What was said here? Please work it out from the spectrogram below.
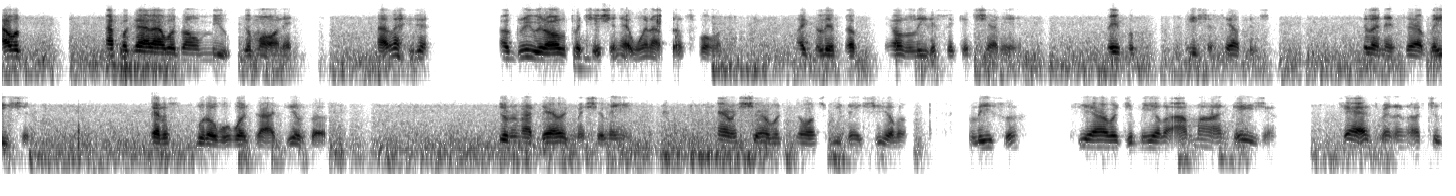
I was, I forgot I was on mute. Good morning. I like to agree with all the petition that went up thus far. I'd like to lift up elderly, the sick and shut in. Pray for patients' health and healing and salvation. Let us good over what God gives us. Children are Derek, Micheline, Aaron, Sherwood, Doris, Renee, Sheila, Lisa, Sierra, Jamila, Armand, Deja, Jasmine, and her two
